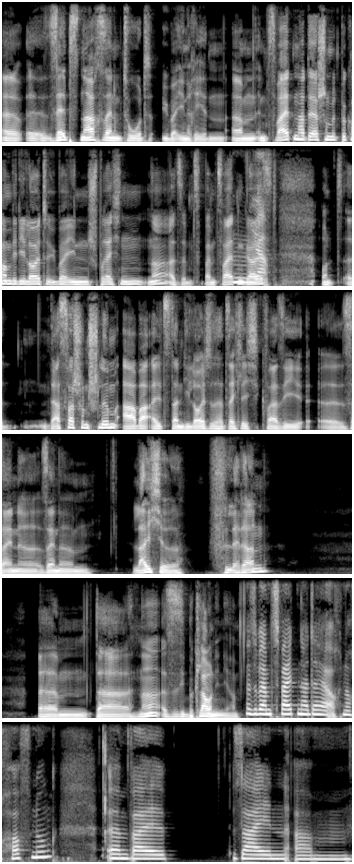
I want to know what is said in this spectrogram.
äh, äh, selbst nach seinem Tod über ihn reden. Ähm, Im zweiten hat er schon mitbekommen, wie die Leute über ihn sprechen, ne? also im, beim zweiten Mm, ja. Geist. Und äh, das war schon schlimm, aber als dann die Leute tatsächlich quasi äh, seine, seine Leiche fleddern, ähm, da, ne, also sie beklauen ihn ja. Also beim zweiten hat er ja auch noch Hoffnung, ähm, weil sein, ähm,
